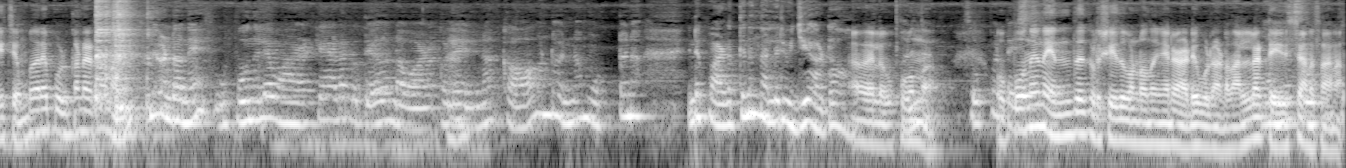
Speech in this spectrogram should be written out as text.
ഈ ചെമ്പ് നിറയെ പുഴുക്കുണ്ടായിരുന്നാണോ? ഉപ്പൂന്നിലെ വാഴക്കയുടെ പ്രത്യേകത ഉണ്ടോ? വാഴക്കൊല എന്നാ കാവുണ്ടോ? എന്നാ മുട്ടന ഇതിന്റെ പഴത്തിന് നല്ല രുചിയാട്ടോ. അതല്ല ഉപ്പൂന്ന്. നിന്ന് എന്ത് കൃഷി ചെയ്ത് കൊണ്ടുവന്നു കഴിഞ്ഞാൽ അടിപൊളിയാണ് നല്ല ടേസ്റ്റ്. ആണ് സാധനം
